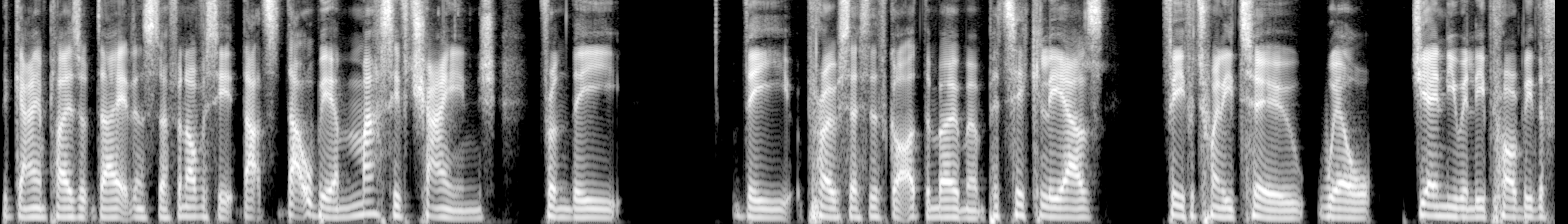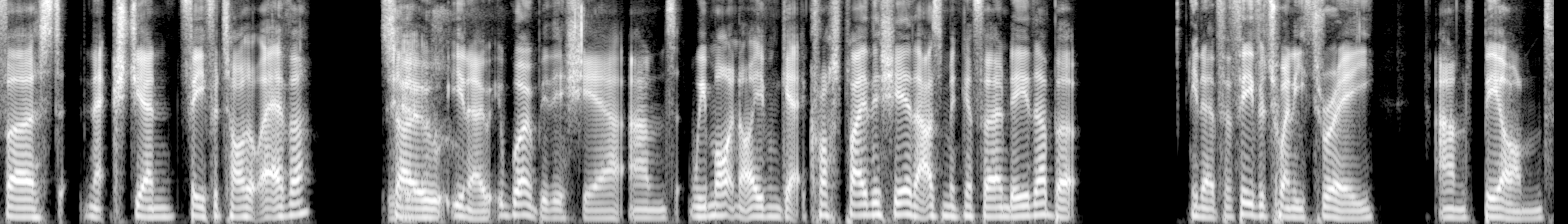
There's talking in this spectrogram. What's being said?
the gameplay is updated and stuff? And obviously, that's that will be a massive change from the the process they've got at the moment, particularly as FIFA 22 will genuinely probably the first next gen FIFA title ever. So, yeah. you know, it won't be this year, and we might not even get crossplay this year. That hasn't been confirmed either. But, you know, for FIFA 23 and beyond,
